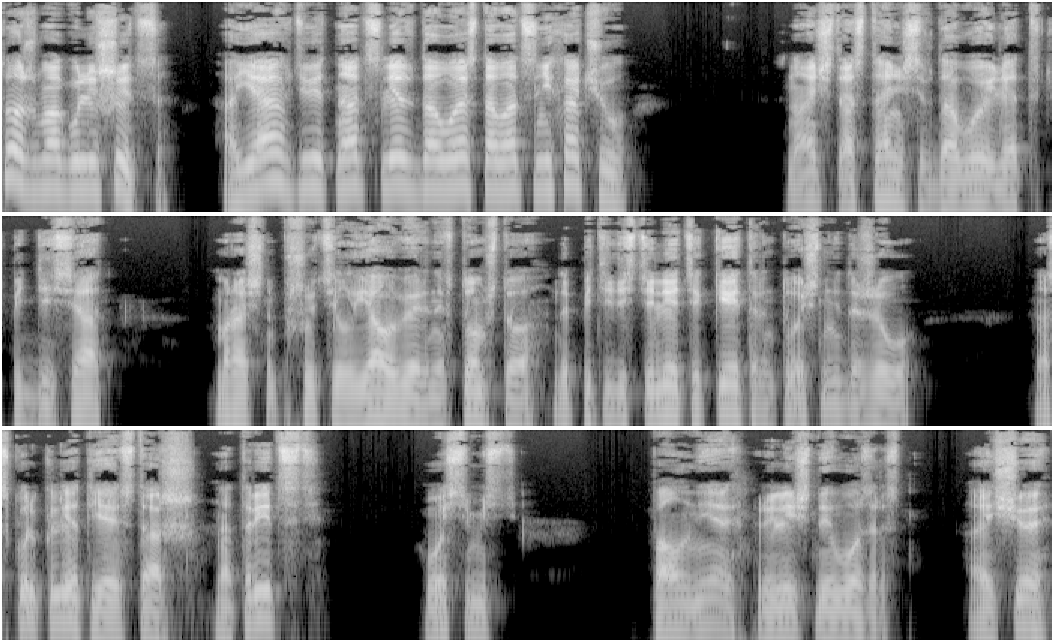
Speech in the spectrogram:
Тоже могу лишиться. А я в девятнадцать лет вдовой оставаться не хочу. Значит, останешься вдовой лет в пятьдесят. Мрачно пошутил я, уверенный в том, что до пятидесятилетия Кейтерин точно не доживу. На сколько лет я и старше? На тридцать? Восемьдесят? Вполне приличный возраст. А еще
